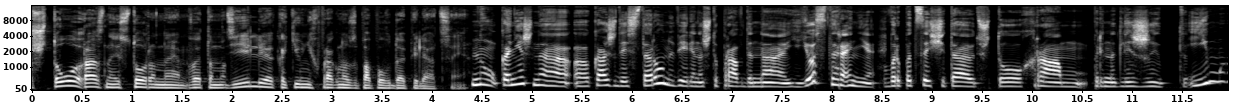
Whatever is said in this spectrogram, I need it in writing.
Что разные стороны в этом деле, какие у них прогнозы по поводу апелляции? Ну, конечно, Э, каждая из сторон уверена, что правда на ее стороне. В РПЦ считают, что храм принадлежит им,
